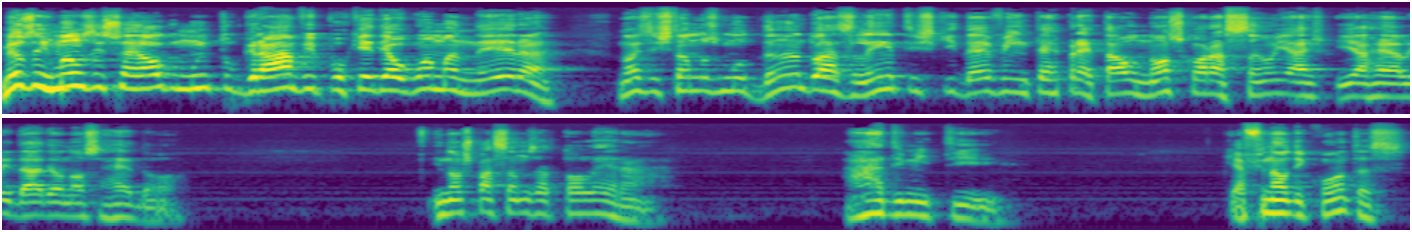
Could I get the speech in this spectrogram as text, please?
Meus irmãos, isso é algo muito grave porque, de alguma maneira, nós estamos mudando as lentes que devem interpretar o nosso coração e a, e a realidade ao nosso redor. E nós passamos a tolerar, a admitir que, afinal de contas,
